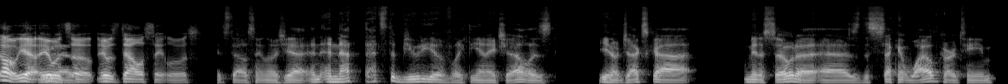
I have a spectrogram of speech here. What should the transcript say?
Oh yeah, it was uh, it was Dallas St. Louis. It's Dallas St. Louis, yeah, and and that that's the beauty of like the NHL is, you know, Jack's got Minnesota as the second wild card team,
